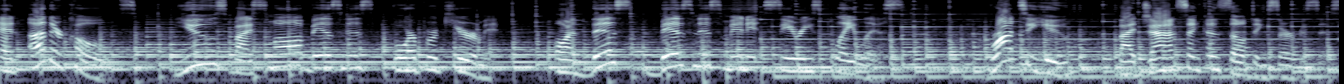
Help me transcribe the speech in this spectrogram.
and other codes used by small business for procurement on this Business Minute Series playlist. Brought to you by Johnson Consulting Services.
